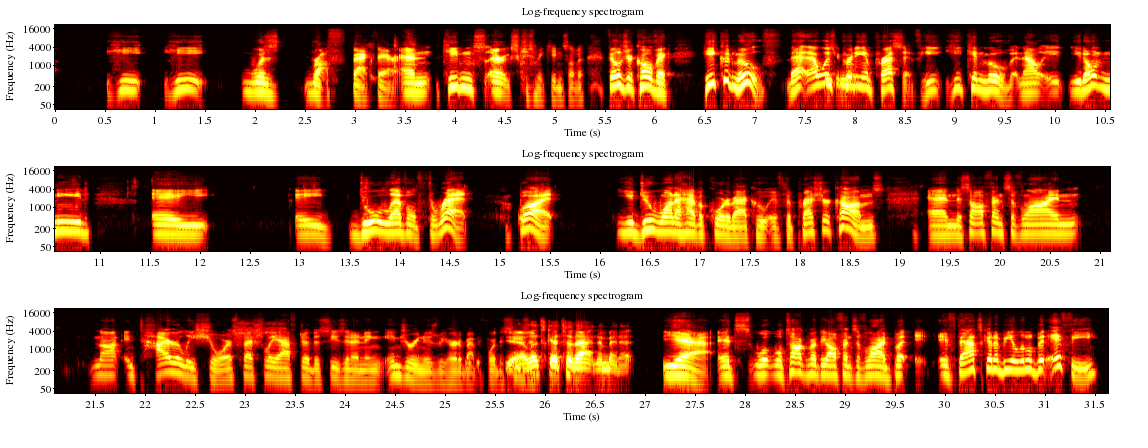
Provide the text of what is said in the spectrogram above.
he he was rough back there. And Kedon, or excuse me, Kedon Slovis, Phil Jurkovec, he could move. That that was pretty move. impressive. He he can move. Now it, you don't need a a dual level threat, but you do want to have a quarterback who, if the pressure comes, and this offensive line not entirely sure, especially after the season-ending injury news we heard about before the yeah, season. Yeah, let's get to that in a minute. Yeah, it's we'll, we'll talk about the offensive line, but if that's going to be a little bit iffy,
